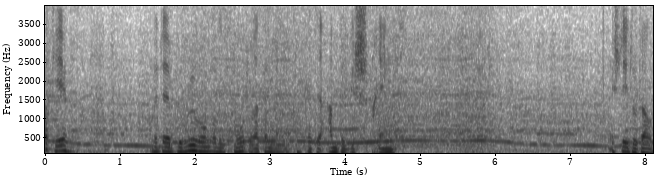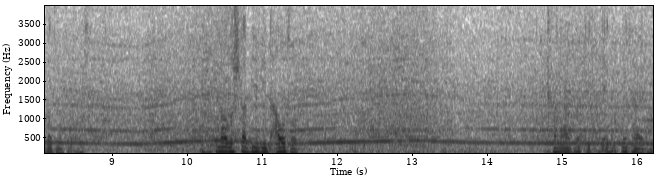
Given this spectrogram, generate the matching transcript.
Okay. Mit der Berührung unseres Motorrads haben wir diese komplette Ampel gesprengt. Ich stehe total auf das Motorrad. Das ist genauso stabil wie ein Auto. Das kann ja wirklich sehr gut mithalten.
